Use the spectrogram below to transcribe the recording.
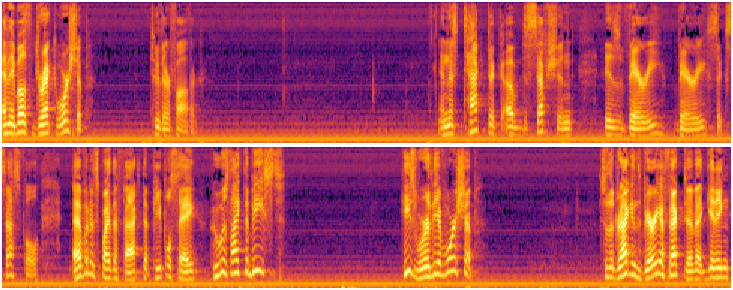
And they both direct worship to their father. And this tactic of deception is very, very successful, evidenced by the fact that people say, Who is like the beast? He's worthy of worship. So the dragon's very effective at getting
